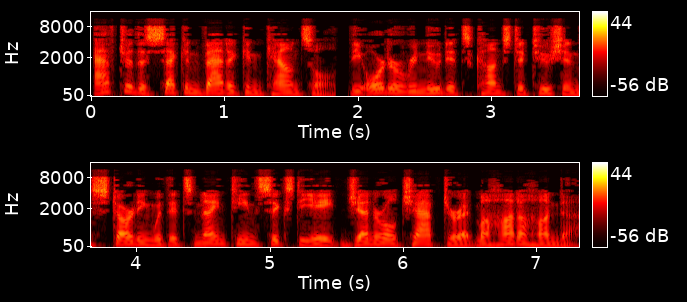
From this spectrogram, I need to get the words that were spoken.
After the Second Vatican Council, the order renewed its constitutions starting with its 1968 General Chapter at Majadahonda,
